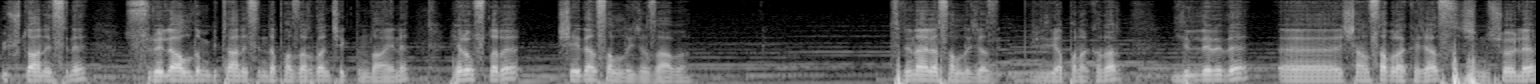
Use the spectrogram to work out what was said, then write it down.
3 tanesini süreli aldım. Bir tanesini de pazardan çektim daha yine. Heros'ları şeyden sallayacağız abi. Trina ile sallayacağız bir yapana kadar. Lilleri de eee, şansa bırakacağız. Şimdi şöyle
